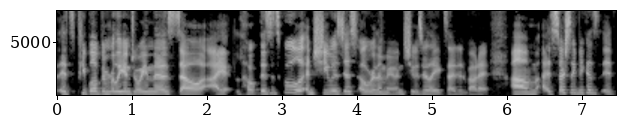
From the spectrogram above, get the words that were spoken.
It's people have been really enjoying this. So I hope this is cool. And she was just over the moon. She was really excited about it. Um, especially because it,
